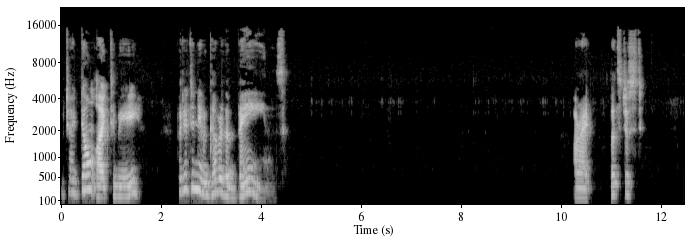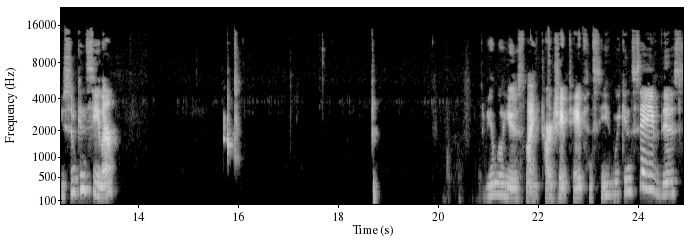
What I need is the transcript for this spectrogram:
which I don't like to be, but it didn't even cover the veins. All right, let's just use some concealer. We will use my Tarte Shape Tape and see if we can save this.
